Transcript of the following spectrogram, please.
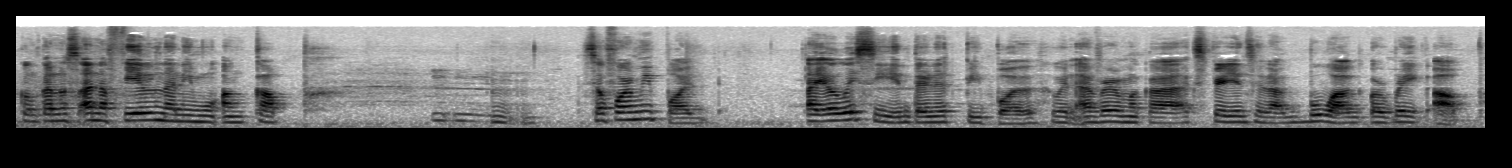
Kung kanus-an na feel na nimo ang cup. Mm-mm. So, for me pod, I always see internet people whenever maka-experience sila buwag or break up.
